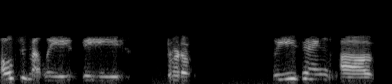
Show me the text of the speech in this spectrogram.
ultimately the sort of leaving of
